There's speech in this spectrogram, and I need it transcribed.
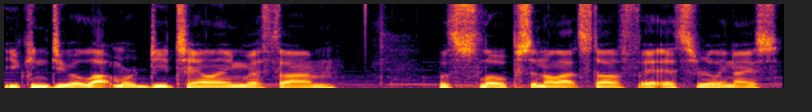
you can do a lot more detailing with um, with slopes and all that stuff. It's really nice.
